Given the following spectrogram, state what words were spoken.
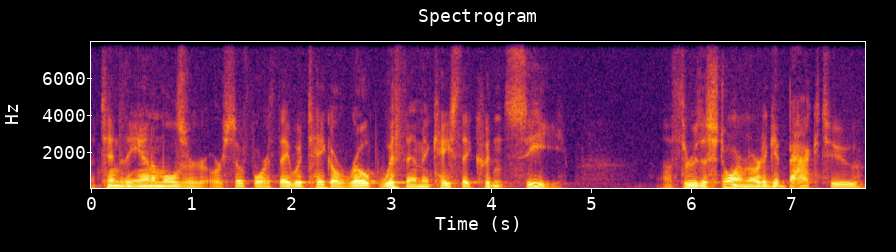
attend to the animals or, or so forth. They would take a rope with them in case they couldn't see uh, through the storm in order to get back to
